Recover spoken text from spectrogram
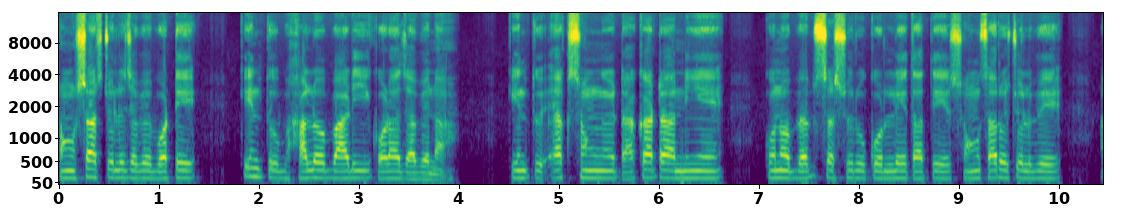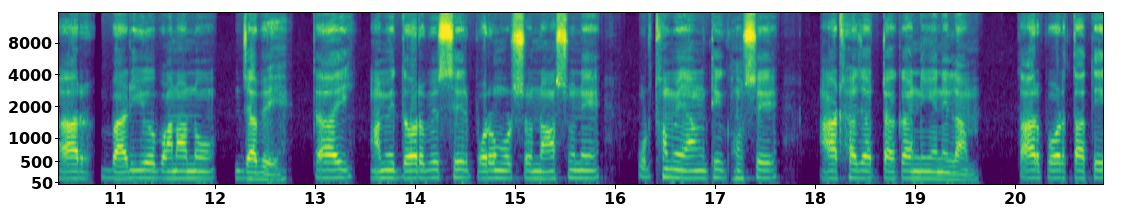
সংসার চলে যাবে বটে, কিন্তু ভালো বাড়ি করা যাবে না। কিন্তু একসঙ্গে টাকাটা নিয়ে কোনো ব্যবসা শুরু করলে তাতে সংসারও চলবে আর বাড়িও বানানো যাবে। তাই আমি দরবেশের পরামর্শ না শুনে প্রথমে আংটি ঘষে আট হাজার টাকা নিয়ে নিলাম। তারপর তাতে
